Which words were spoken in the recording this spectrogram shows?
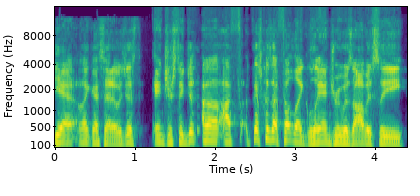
Yeah, like I said, it was just interesting. Just uh, I, just because I felt like Landry was obviously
